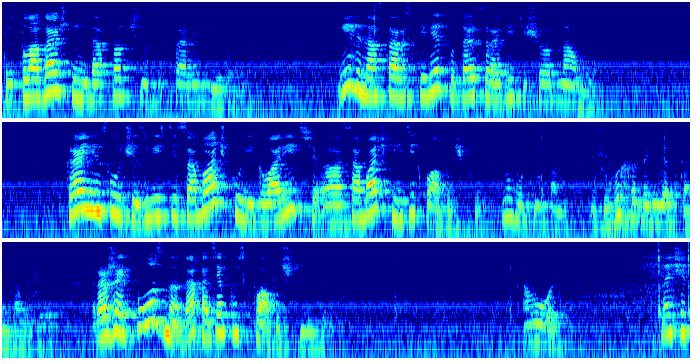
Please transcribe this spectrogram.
предполагая, что недостаточно социализированы. Или на старости лет пытаются родить еще одного. В крайнем случае завести собачку и говорить «А, собачке иди к папочке. Ну вот ну, там уже выхода нет, когда уже. Рожать поздно, да, хотя пусть к папочке идет. Вот. Значит,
